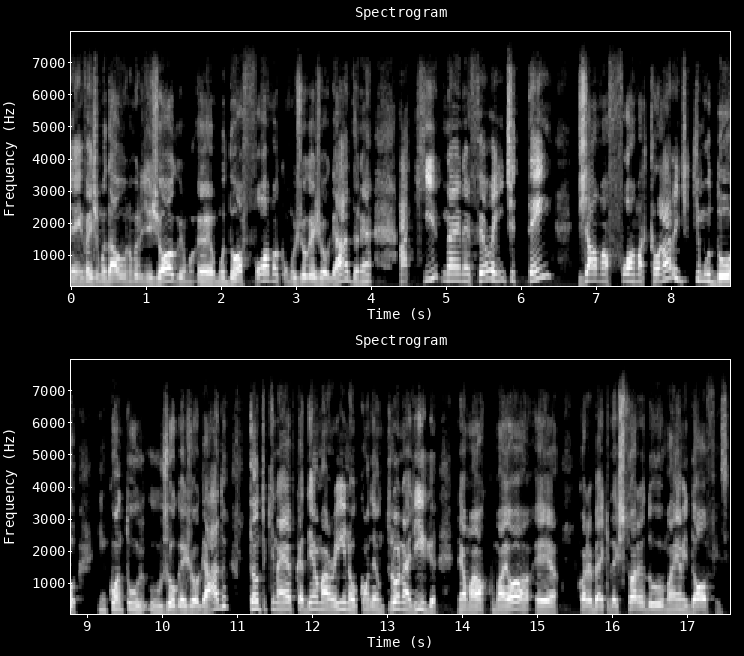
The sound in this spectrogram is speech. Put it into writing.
é, ao invés de mudar o número de jogos, é, mudou a forma como o jogo é jogado, né? Aqui na NFL a gente tem já uma forma clara de que mudou enquanto o, o jogo é jogado, tanto que na época Dan Marino, quando entrou na liga, né, o maior, o maior é, quarterback da história do Miami Dolphins,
